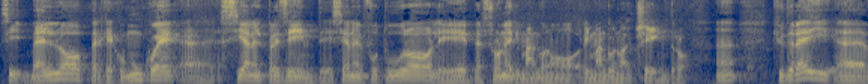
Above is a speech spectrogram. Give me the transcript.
Sì, bello perché comunque eh, sia nel presente sia nel futuro le persone rimangono, rimangono al centro. Eh? Chiuderei eh,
